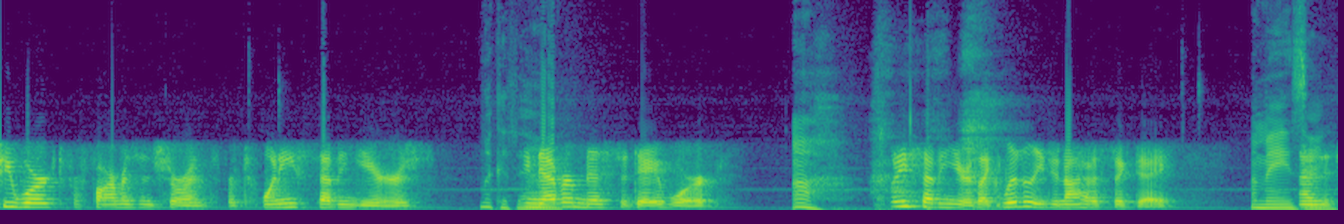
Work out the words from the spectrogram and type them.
she worked for Farmers Insurance for 27 years. Look at that. She never missed a day of work. Oh, 27 years, like literally did not have a sick day. amazing. And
